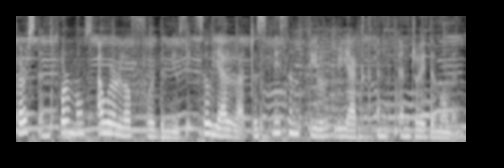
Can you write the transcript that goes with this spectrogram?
first and foremost our love for the music. So yalla, just listen, feel, react and enjoy the moment.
